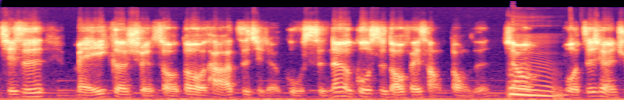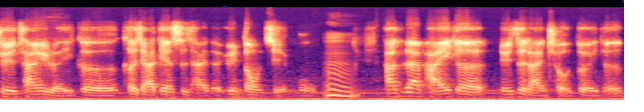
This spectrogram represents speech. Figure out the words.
其实。每一个选手都有他自己的故事，那个故事都非常动人。像我之前去参与了一个客家电视台的运动节目，嗯，他是在拍一个女子篮球队的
